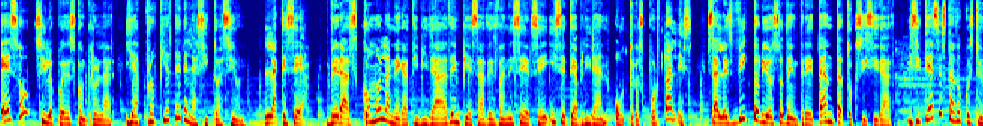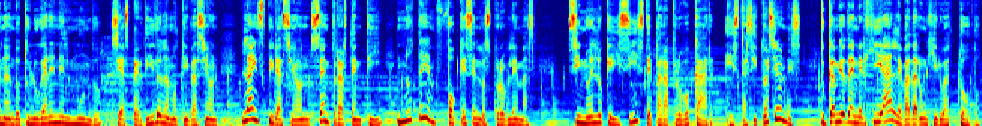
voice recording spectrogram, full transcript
Eso sí lo puedes controlar y apropiate de la situación, la que sea. Verás cómo la negatividad empieza a desvanecerse y se te abrirán otros portales. Sales victorioso de entre tanta toxicidad. Y si te has estado cuestionando tu lugar en el mundo, si has perdido la motivación, la inspiración, centrarte en ti, no te enfoques en los problemas sino en lo que hiciste para provocar estas situaciones. Tu cambio de energía le va a dar un giro a todo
